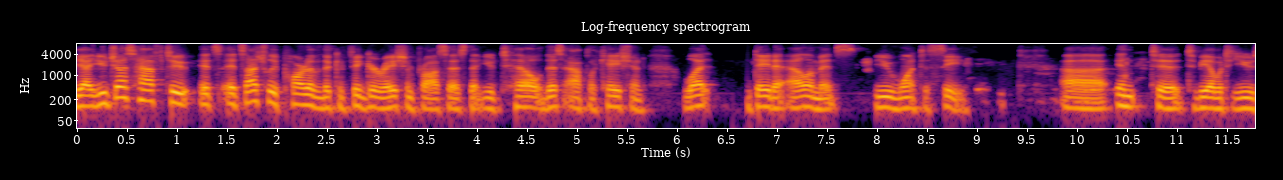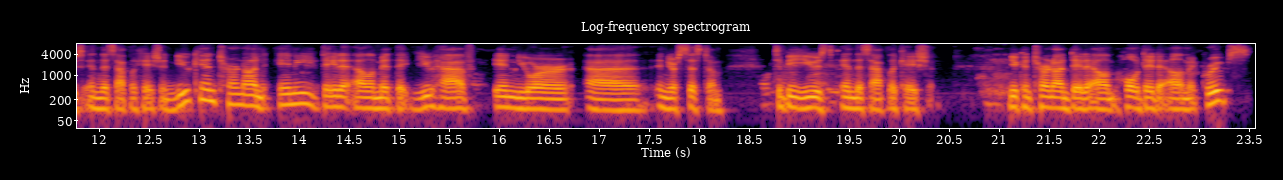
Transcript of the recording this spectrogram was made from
Yeah, you just have to, it's, it's actually part of the configuration process that you tell this application what data elements you want to see uh, in to, to be able to use in this application. You can turn on any data element that you have in your, uh, in your system to be used in this application. You can turn on data element, whole data element groups,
